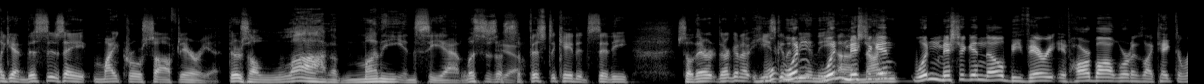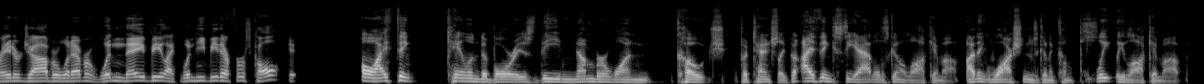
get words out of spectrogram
Again, this is a Microsoft area. There's a lot of money in Seattle. This is a Yeah. sophisticated city, so they're they're gonna he's gonna wouldn't, be in the wouldn't uh, Michigan nine- wouldn't Michigan though be very if Harbaugh were to like take the Raider job or whatever, wouldn't they be like wouldn't he be their first call? It- Oh, I think Kalen DeBoer is the number one coach potentially, but I think Seattle's going to lock him up. I think Washington's going to completely lock him up.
